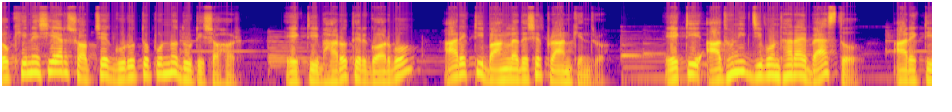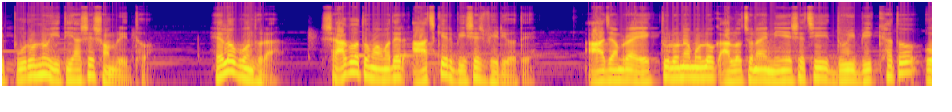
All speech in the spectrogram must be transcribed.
দক্ষিণ এশিয়ার সবচেয়ে গুরুত্বপূর্ণ দুটি শহর, একটি ভারতের গর্ব আর একটি বাংলাদেশের প্রাণকেন্দ্র। একটি আধুনিক জীবনধারায় ব্যস্ত আর একটি পুরনো ইতিহাসে সমৃদ্ধ। হ্যালো বন্ধুরা, স্বাগতম আমাদের আজকের বিশেষ ভিডিওতে। আজ আমরা এক তুলনামূলক আলোচনায় নিয়ে এসেছি দুই বিখ্যাত ও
